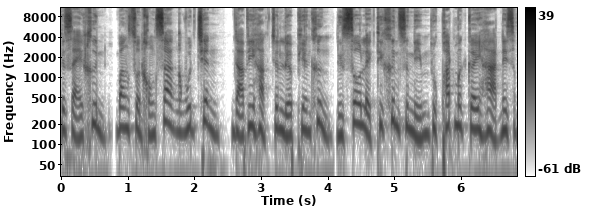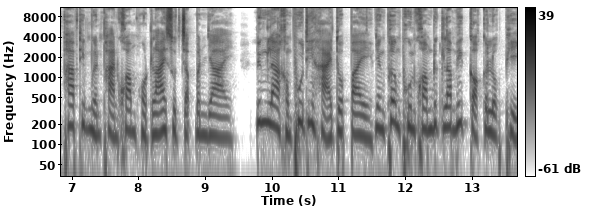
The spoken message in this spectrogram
กระแสขึ้น บางส่วนของซากอาวุธเช่น ดาบที่หักจนเหลือเพียงครึ่ง หรือโซ่เหล็กที่ขึ้นสนิม ถูกพัดมาเกยหาดในสภาพที่เหมือนผ่านความโหดร้ายสุดจับบรรยายเรื่องราวของผู้ที่หายตัวไป ยังเพิ่มพูนความลึกลับให้เกาะกระโหลกผี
